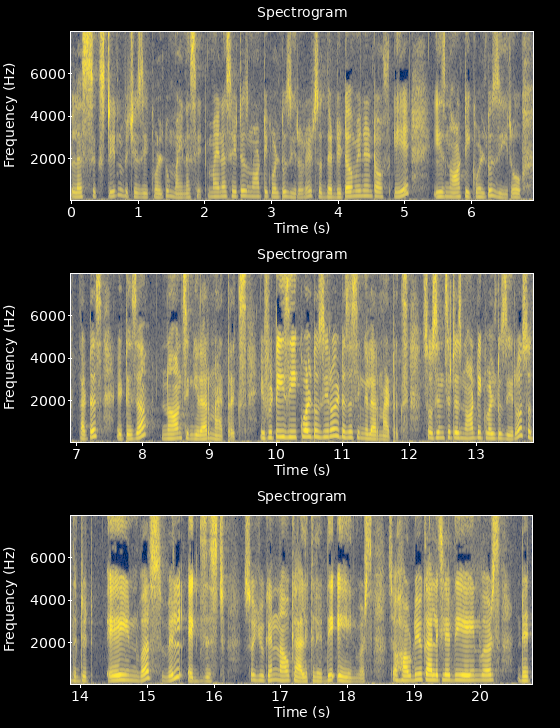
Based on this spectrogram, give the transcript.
plus 16 which is equal to minus 8 minus 8 is not equal to 0 right? So the determinant of a is not equal to 0 that is it is a non-singular matrix. If it is equal to 0 it is a singular matrix. So since it is not equal to 0 so the a inverse will exist so you can now calculate the A inverse. So how do you calculate the A inverse? Det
